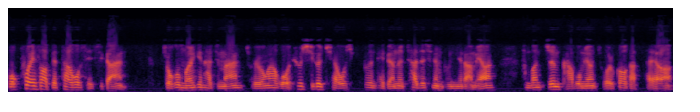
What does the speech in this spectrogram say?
목포에서 배 타고 3시간, 조금 멀긴 하지만 조용하고 휴식을 취하고 싶은 해변을 찾으시는 분이라면 한 번쯤 가보면 좋을 것 같아요.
